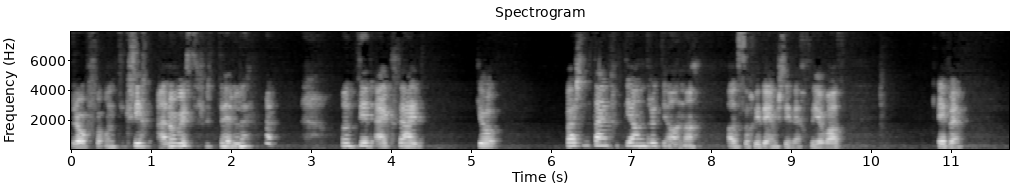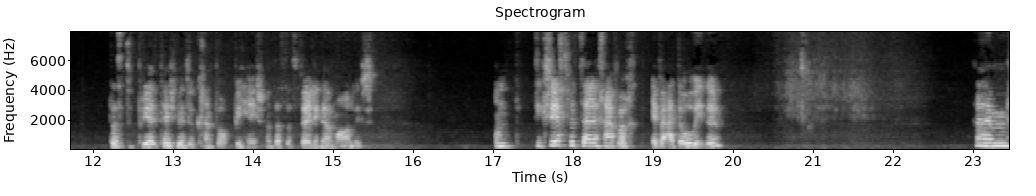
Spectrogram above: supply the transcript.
getroffen und die Geschichte auch noch müssen erzählen Und sie hat auch gesagt, ja, weißt du, was denken die anderen Diana? Also in dem Sinne, ich sehe was, eben, dass du brüllt hast, weil du keinen Papi hast und dass das völlig normal ist. Und die Geschichte erzähle ich einfach eben auch hier wieder. Ähm,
